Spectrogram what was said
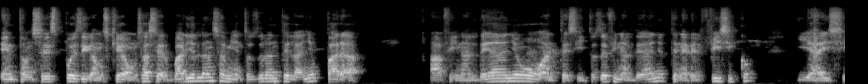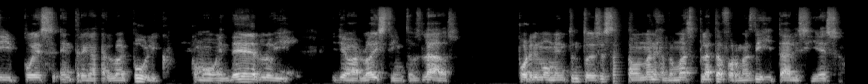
Entonces, pues digamos que vamos a hacer varios lanzamientos durante el año para a final de año o antecitos de final de año tener el físico y ahí sí pues entregarlo al público, como venderlo y, y llevarlo a distintos lados. Por el momento entonces estamos manejando más plataformas digitales y eso.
